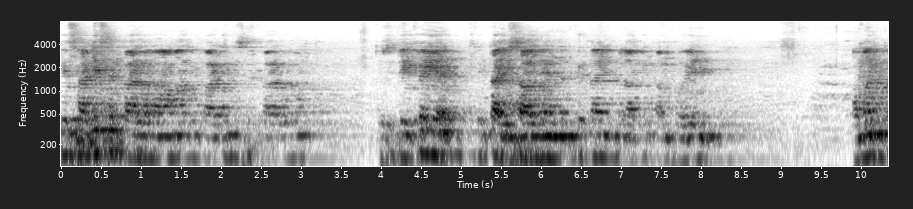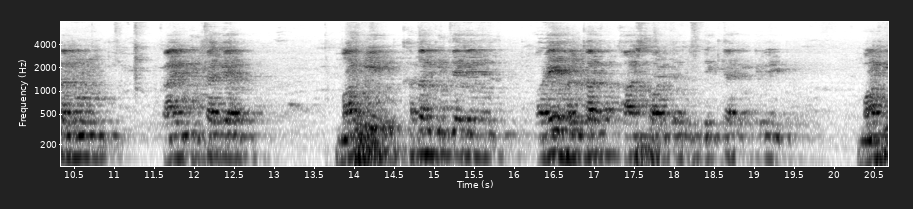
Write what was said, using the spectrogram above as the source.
ਕਿ ਸਾਡੀ ਸਰਕਾਰ ਵੱਲੋਂ ਆਮ ਆਦਮੀ ਪਾਰਟੀ ਦੀ ਸਰਕਾਰ ਵੱਲੋਂ ਤੁਸੀਂ ਦੇਖਿਆ ਹੀ ਹੈ ਕਿ 2.5 ਸਾਲ ਦੇ ਅੰਦਰ ਕਿੰਨਾ ਇਨਕਲਾਬੀ ਕੰਮ ਹੋਏ ਨੇ ਅਮਨ ਕਾਨੂੰਨ ਕਾਇਮ ਕੀਤਾ ਗਿਆ ਮਾਫੀ ਖਤਮ ਕੀਤੇ ਗਏ ਨੇ ਔਰ ਇਹ ਹਲਕਾ ਖਾਸ ਤੌਰ ਤੇ ਤੁਸੀਂ ਦੇਖਿਆ ਕਿ ਕਿਵੇਂ ਮਾਫੀ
